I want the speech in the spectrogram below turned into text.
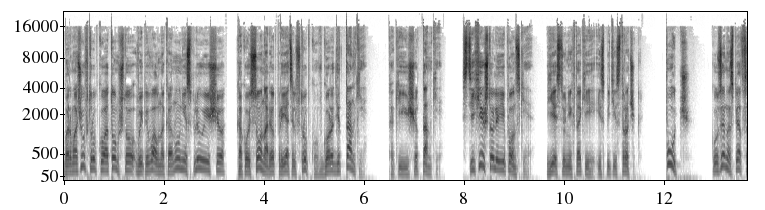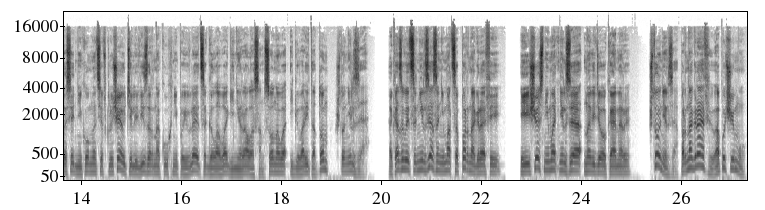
Бормочу в трубку о том, что выпивал накануне, сплю еще. Какой сон, орет приятель в трубку. В городе танки. Какие еще танки? Стихи, что ли, японские? Есть у них такие, из пяти строчек. Пуч! Кузены спят в соседней комнате, включаю телевизор на кухне, появляется голова генерала Самсонова и говорит о том, что нельзя. Оказывается, нельзя заниматься порнографией. И еще снимать нельзя на видеокамеры. Что нельзя? Порнографию? А почему?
